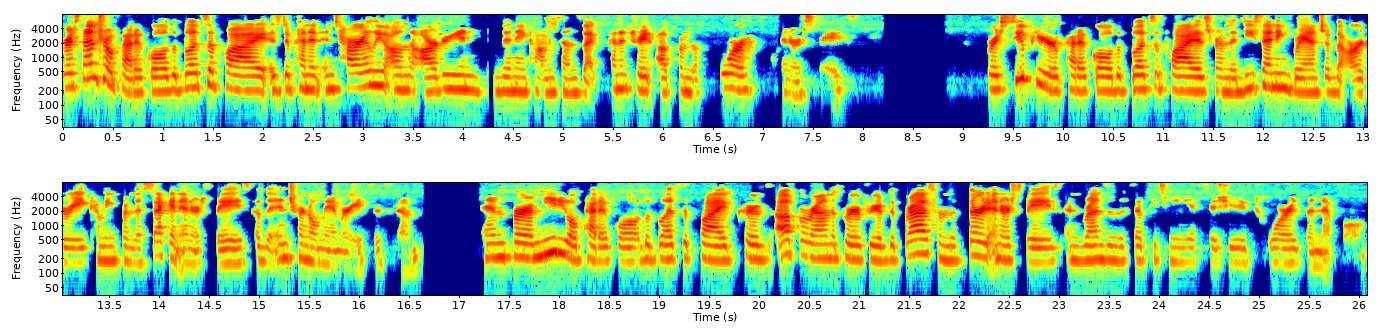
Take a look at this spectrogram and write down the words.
For a central pedicle, the blood supply is dependent entirely on the artery and venae comitans that penetrate up from the fourth interspace. For a superior pedicle, the blood supply is from the descending branch of the artery coming from the second interspace of the internal mammary system. And for a medial pedicle, the blood supply curves up around the periphery of the breast from the third interspace and runs in the subcutaneous tissue towards the nipple.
